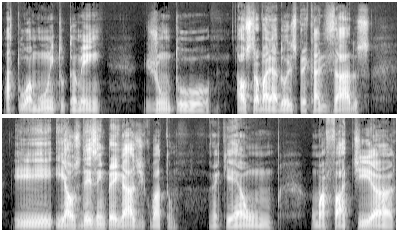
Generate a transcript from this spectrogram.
atua muito também junto aos trabalhadores precarizados e, e aos desempregados de Cubatão, né, que é um, uma fatia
